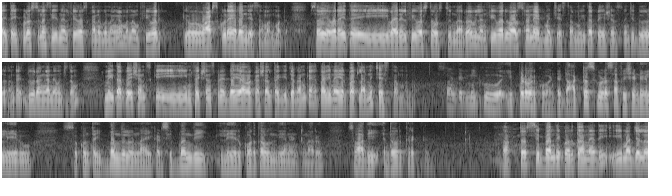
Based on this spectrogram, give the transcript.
అయితే ఇప్పుడు వస్తున్న సీజనల్ ఫీవర్స్కి అనుగుణంగా మనం ఫీవర్ వార్డ్స్ కూడా అరేంజ్ చేస్తామన్నమాట. సో ఎవరైతే ఈ వైరల్ ఫీవర్స్తో వస్తున్నారో వీళ్ళని ఫీవర్ వార్డ్స్లోనే అడ్మిట్ చేస్తాం. మిగతా పేషెంట్స్ నుంచి దూర అంటే దూరంగానే ఉంచుతాం. మిగతా పేషెంట్స్కి ఈ ఇన్ఫెక్షన్ స్ప్రెడ్ అయ్యే అవకాశాలు తగ్గించడానికి తగిన ఏర్పాట్లన్నీ చేస్తాం మనం. సో అంటే మీకు ఇప్పటివరకు అంటే డాక్టర్స్ కూడా సఫిషియెంట్గా లేరు. సో కొంత ఇబ్బందులు ఉన్నాయి. ఇక్కడ సిబ్బంది లేరు కొరత ఉంది అని అంటున్నారు. సో అది ఎంతవరకు కరెక్ట్? డాక్టర్స్ సిబ్బంది కొరత అనేది ఈ మధ్యలో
